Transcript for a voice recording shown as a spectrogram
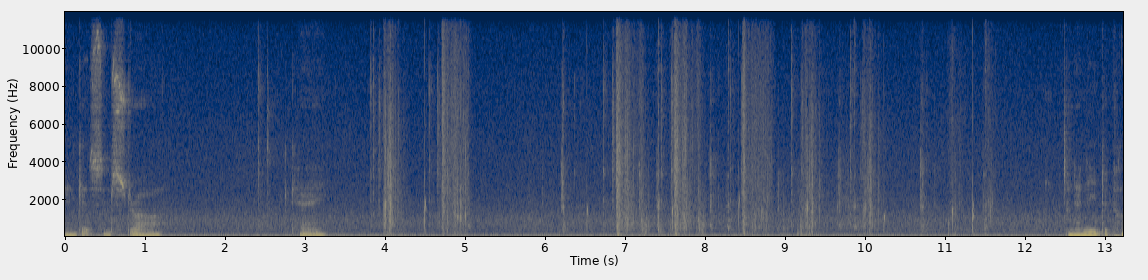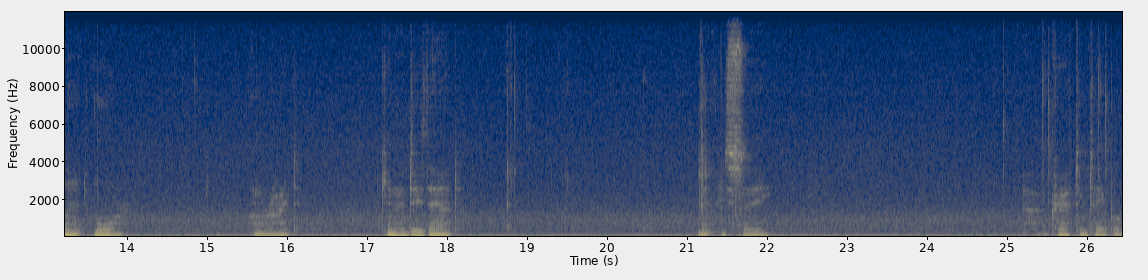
and get some straw. Okay. And I need to plant more. Alright. Can I do that? Let me see. Uh, crafting table.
